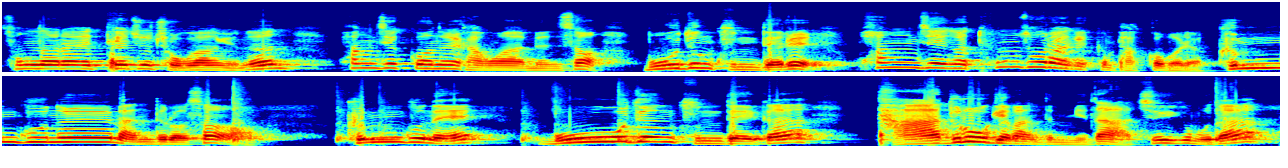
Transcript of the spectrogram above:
송나라의 태조 조광윤은 황제권을 강화하면서 모든 군대를 황제가 통솔하게끔 바꿔버려. 금군을 만들어서 금군의 모든 군대가 다 들어오게 만듭니다. 즉 이거 뭐다?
